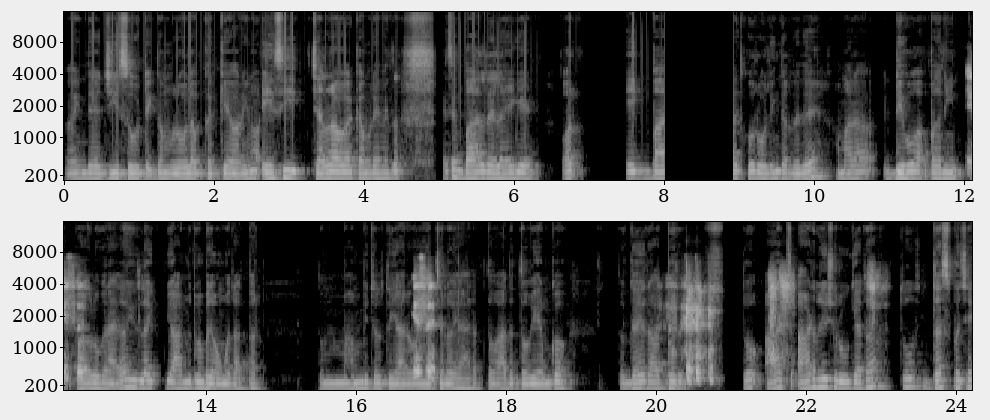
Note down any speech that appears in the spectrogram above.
इन देयर जी सूट एकदम रोल अप करके और यू नो ए सी चल रहा होगा कमरे में तो ऐसे बाल रहलाएँगे। और एक बार को रोलिंग कर रहे थे हमारा डिवो पता नहीं. पागल होकर आया था इज़ लाइक यार मैं तुम्हें बजाऊँगा रात भर। तुम हम भी चलो तैयार हो गए चलो यार अब तो आदत हो गई हमको। तो गए रात भर। तो आठ आठ बजे शुरू किया था तो दस बजे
